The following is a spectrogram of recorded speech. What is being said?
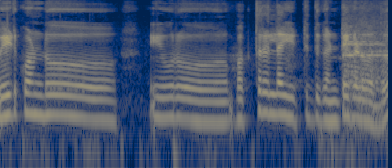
ಬೇಡ್ಕೊಂಡು ಇವರು ಭಕ್ತರೆಲ್ಲ ಇಟ್ಟಿದ್ದ ಗಂಟೆಗಳು ಅದು.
